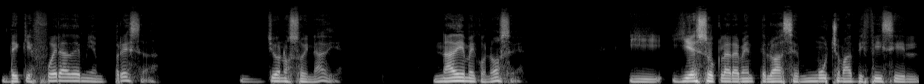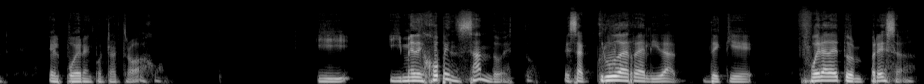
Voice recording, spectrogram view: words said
de que fuera de mi empresa yo no soy nadie. Nadie me conoce. Y, y eso claramente lo hace mucho más difícil el poder encontrar trabajo. Y, y me dejó pensando esto esa cruda realidad de que fuera de tu empresa,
